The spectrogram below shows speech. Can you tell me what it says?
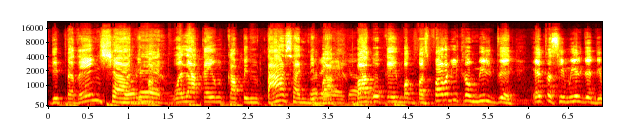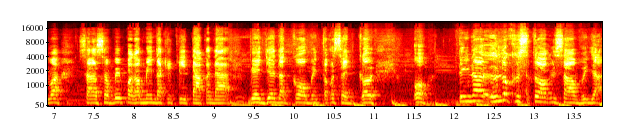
diferensya, di ba? Wala kayong kapintasan, di ba? Oo. Bago kayo magbas. Parang ikaw, Mildred. Ito si Mildred, di ba? Sasabi, pag may nakikita ka na medyo nag-comment ako, send ko, oh, tingnan, ulo, gusto ako sabi niya.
